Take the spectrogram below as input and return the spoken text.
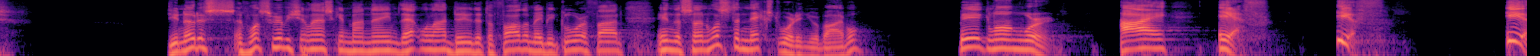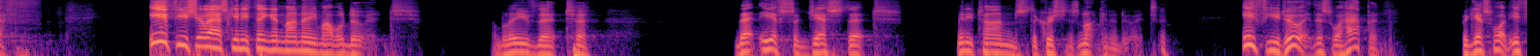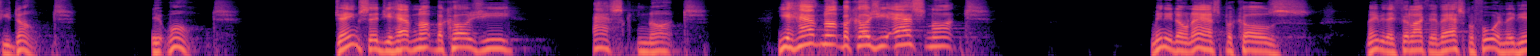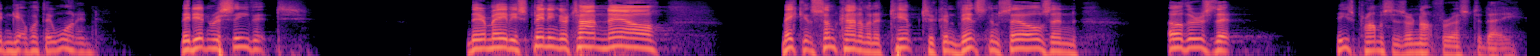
do you notice? And whatsoever you shall ask in my name, that will I do, that the Father may be glorified in the Son. What's the next word in your Bible? Big, long word. I. I F. If. If. If you shall ask anything in my name, I will do it. I believe that uh, that if suggests that many times the Christian's not going to do it. If you do it, this will happen. But guess what? If you don't, it won't. James said, You have not because ye ask not. You have not because ye ask not. Many don't ask because maybe they feel like they've asked before and they didn't get what they wanted. They didn't receive it. They're maybe spending their time now making some kind of an attempt to convince themselves and others that these promises are not for us today.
